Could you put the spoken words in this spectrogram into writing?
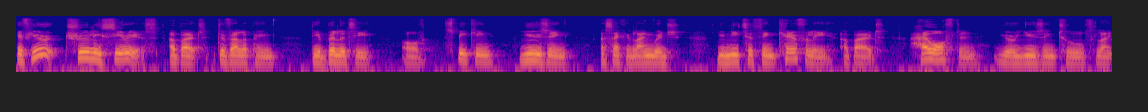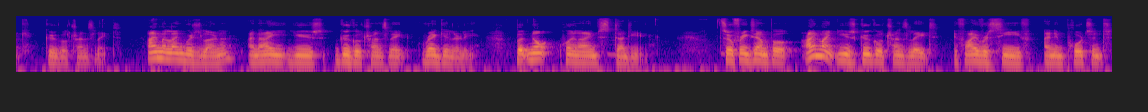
If you're truly serious about developing the ability of speaking, using a second language, you need to think carefully about how often you're using tools like Google Translate. I'm a language learner and I use Google Translate regularly, but not when I'm studying. So, for example, I might use Google Translate if I receive an important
